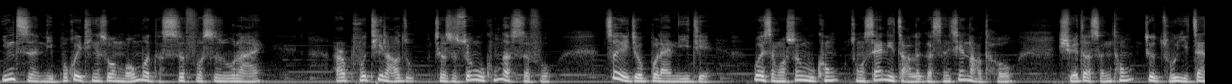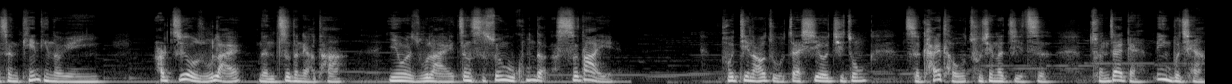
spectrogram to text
因此你不会听说某某的师傅是如来，而菩提老祖就是孙悟空的师傅。这也就不难理解，为什么孙悟空从山里找了个神仙老头，学的神通就足以战胜天庭的原因，而只有如来能治得了他，因为如来正是孙悟空的师大爷。菩提老祖在《西游记》中只开头出现了几次，存在感并不强。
